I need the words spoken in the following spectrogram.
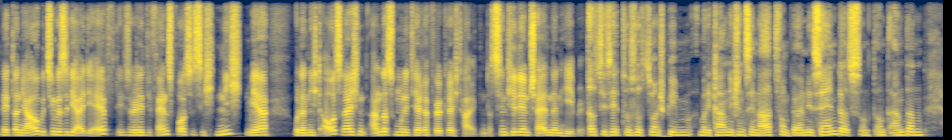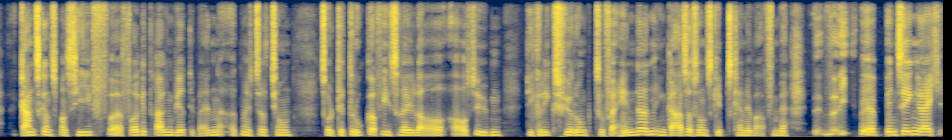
Netanyahu bzw. die IDF, die Israeli Defense Forces, sich nicht mehr oder nicht ausreichend an das humanitäre Völkerrecht halten. Das sind hier die entscheidenden Hebel. Das ist etwas, was zum Beispiel im amerikanischen Senat von Bernie Sanders und, und anderen ganz, ganz massiv äh, vorgetragen wird. Die beiden Administration sollte Druck auf Israel ausüben, die Kriegsführung zu verändern in Gaza, sonst gibt es keine Waffen mehr. Ben Segenreich,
